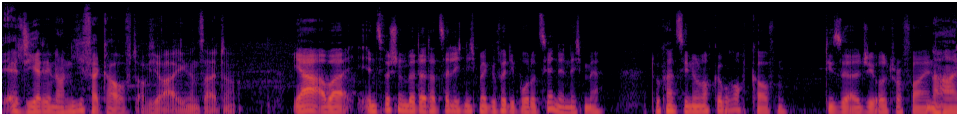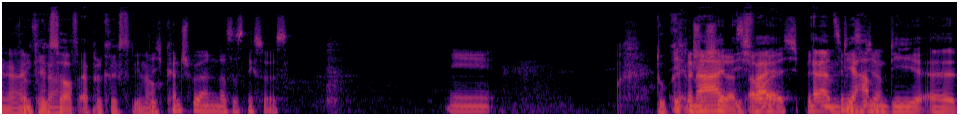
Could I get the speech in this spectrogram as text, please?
LG hat den noch nie verkauft auf ihrer eigenen Seite. Ja, aber inzwischen wird er tatsächlich nicht mehr geführt. Die produzieren den nicht mehr. Du kannst die nur noch gebraucht kaufen. Diese LG Ultrafine. Nein, nein, die 5K. kriegst du auf Apple, kriegst du die noch. Ich könnte schwören, dass es nicht so ist. Nee. Du, Ich recherchiere das, ich aber weiß, ich bin ähm, die sicher. haben die, äh,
